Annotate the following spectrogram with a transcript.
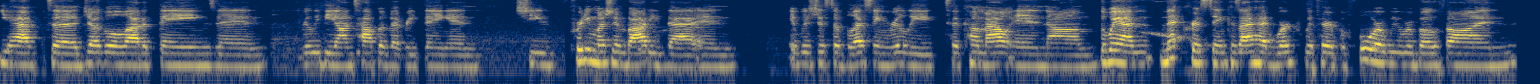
you have to juggle a lot of things and really be on top of everything. And she pretty much embodied that. And it was just a blessing really to come out and um, the way i met kristen because i had worked with her before we were both on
